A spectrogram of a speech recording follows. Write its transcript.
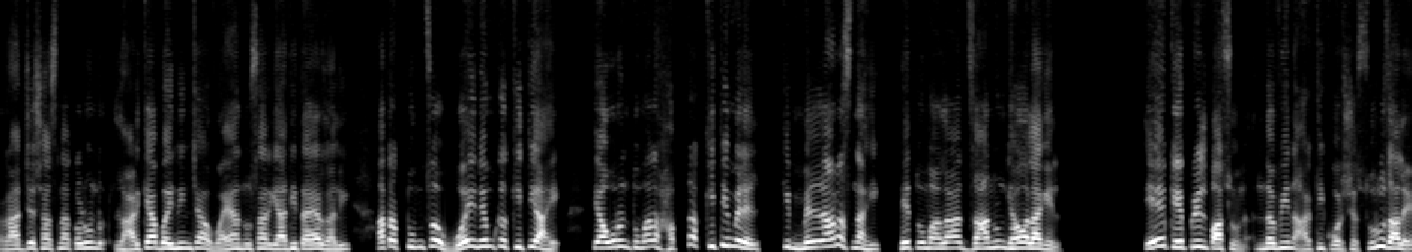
राज्य शासनाकडून लाडक्या बहिणींच्या वयानुसार यादी तयार झाली. आता तुमचं वय नेमकं किती आहे? त्यावरून तुम्हाला हप्ता किती मिळेल? की मिळणारच नाही? हे तुम्हाला जाणून घ्यावं लागेल. एक एप्रिलपासून नवीन आर्थिक वर्ष सुरू झाले.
